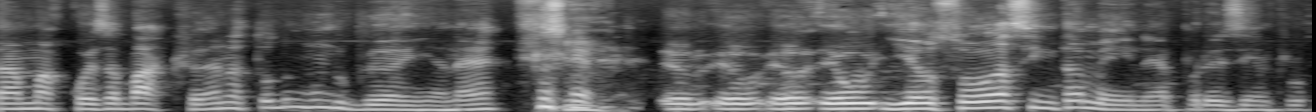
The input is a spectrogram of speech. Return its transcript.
é uma coisa bacana, todo mundo ganha, né? eu, eu, eu, eu, e eu sou assim também, né? Por exemplo,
